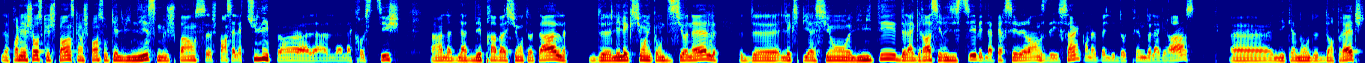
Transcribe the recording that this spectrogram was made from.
la première chose que je pense quand je pense au calvinisme, je pense, je pense à la tulipe, hein, à l'acrostiche, la, hein, la, dépravation totale, de l'élection inconditionnelle, de l'expiation limitée, de la grâce irrésistible et de la persévérance des saints, qu'on appelle les doctrines de la grâce, euh, les canons de Dordrecht,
